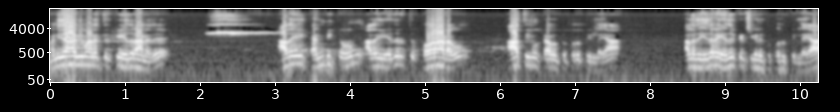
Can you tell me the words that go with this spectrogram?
மனிதாபிமானத்திற்கு எதிரானது. அதை கண்டிக்கவும் அதை எதிர்த்து போராடவும் அதிமுகவுக்கு பொறுப்பு இல்லையா? அல்லது இதர எதிர்க்கட்சிகளுக்கு பொறுப்பு இல்லையா?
